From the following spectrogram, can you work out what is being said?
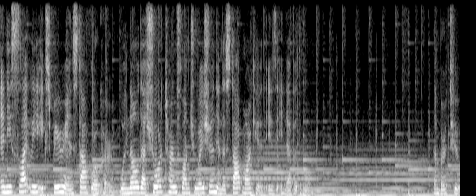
Any slightly experienced stockbroker will know that short-term fluctuation in the stock market is inevitable. Number two，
